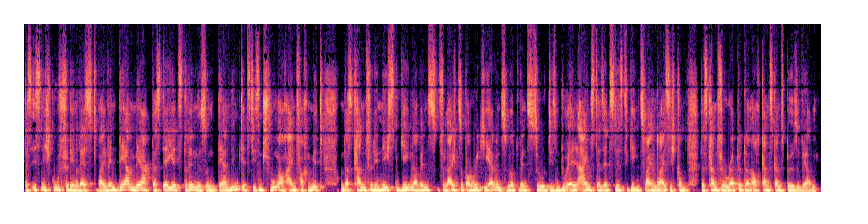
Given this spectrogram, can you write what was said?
das ist nicht gut für den Rest, weil wenn der merkt, dass der jetzt drin ist und der nimmt jetzt diesen Schwung auch einfach mit und das kann für den nächsten Gegner, wenn es vielleicht sogar Ricky Evans wird, wenn es zu diesem Duell 1 der Setzliste gegen 32 kommt, das kann für Rapid dann auch ganz, ganz böse werden.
